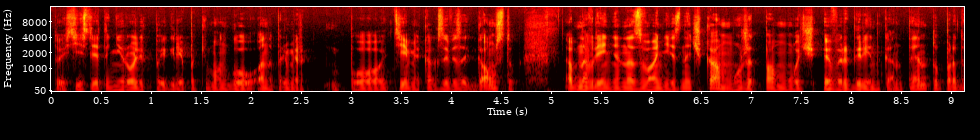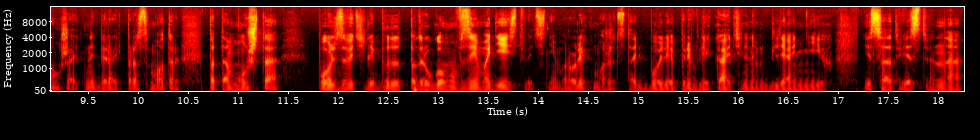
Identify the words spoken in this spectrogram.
то есть если это не ролик по игре Pokemon Go, а, например, по теме «Как завязать галстук», обновление названия и значка может помочь evergreen контенту продолжать набирать просмотр, потому что пользователи будут по-другому взаимодействовать с ним, ролик может стать более привлекательным для них. И, соответственно,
